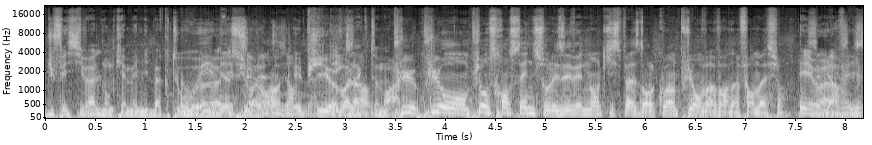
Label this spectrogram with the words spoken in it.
du festival, donc MMI Back to. Oui, bien et puis sûr. voilà. Et puis voilà, Exactement. plus, plus, on, plus on se renseigne sur les événements qui se passent dans le coin, plus on va avoir d'informations. Et c'est voilà, merveilleux.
